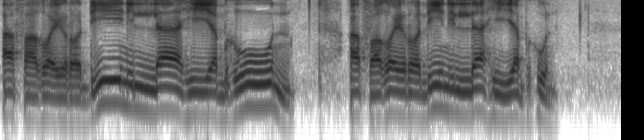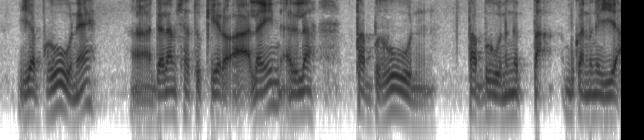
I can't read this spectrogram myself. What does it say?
afa ghayra dinillahi yabghun. Afa ghayra dinillahi yabghun. Yabghun eh? Ha, dalam satu kiraat lain adalah tabghun. Tabghun dengan tak bukan dengan ya.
